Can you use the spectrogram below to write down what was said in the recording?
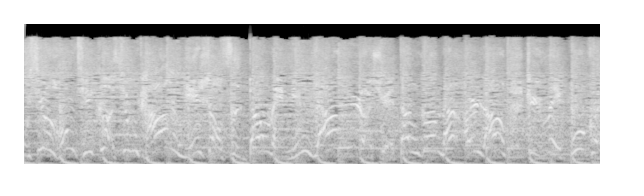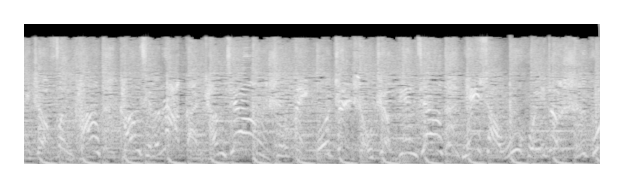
五星红旗刻胸膛，年少自当美名扬，热血当歌男儿郎，只为不愧这份扛，扛起了那杆长枪，是为国镇守这边疆。年少无悔的时光，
